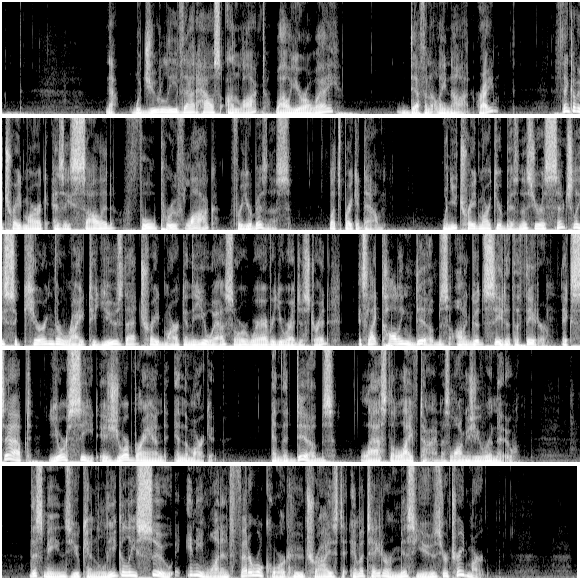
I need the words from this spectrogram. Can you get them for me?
Now, would you leave that house unlocked while you're away? Definitely not, right? Think of a trademark as a solid, foolproof lock for your business. Let's break it down. When you trademark your business, you're essentially securing the right to use that trademark in the US or wherever you register it. It's like calling dibs on a good seat at the theater, except your seat is your brand in the market. And the dibs last a lifetime as long as you renew. This means you can legally sue anyone in federal court who tries to imitate or misuse your trademark.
